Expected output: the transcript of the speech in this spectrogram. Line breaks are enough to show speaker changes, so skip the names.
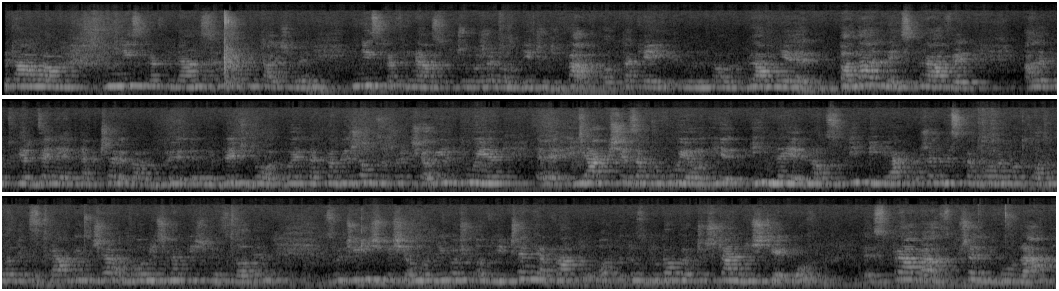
Pytałam ministra finansów, zapytaliśmy ministra finansów, czy możemy odliczyć VAT od takiej no, dla mnie banalnej sprawy, ale potwierdzenie jednak trzeba by, być, bo, bo jednak na bieżąco człowiek się orientuje, e, jak się zachowują inne jednostki i jak urzędy skarbowe podchodzą do tych spraw, więc trzeba było mieć na piśmie zgodę. Zwróciliśmy się o możliwość odliczenia VAT-u od rozbudowy oczyszczalni ścieków. Sprawa sprzed dwóch lat.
